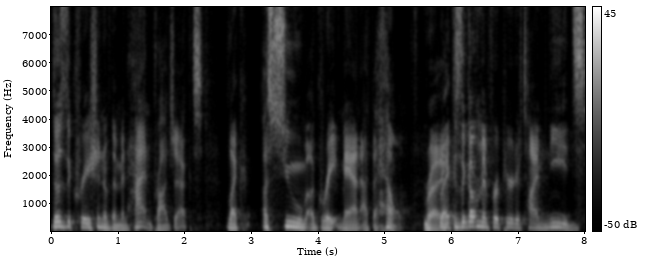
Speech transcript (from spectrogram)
does the creation of the Manhattan Project like assume a great man at the helm? Right. Right. Because the government for a period of time needs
